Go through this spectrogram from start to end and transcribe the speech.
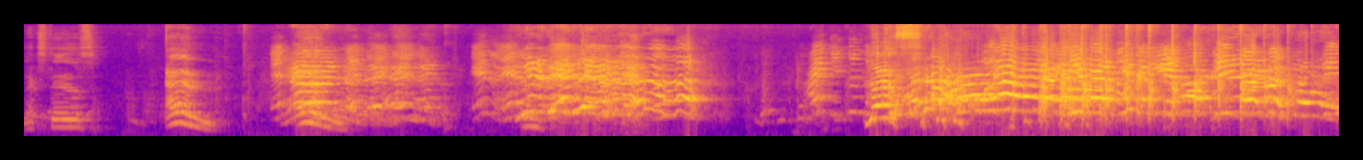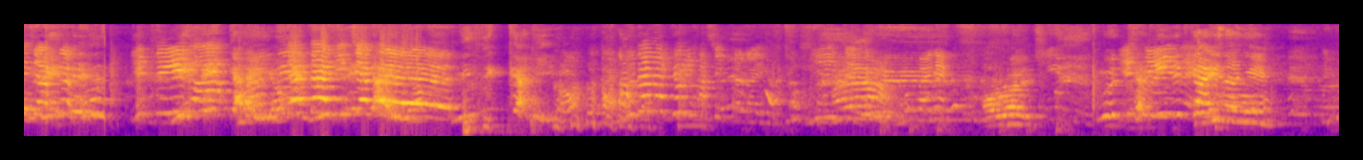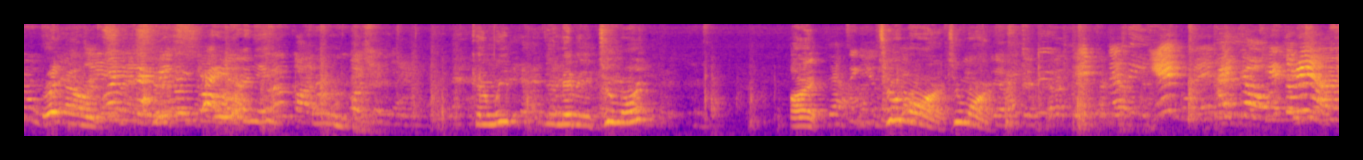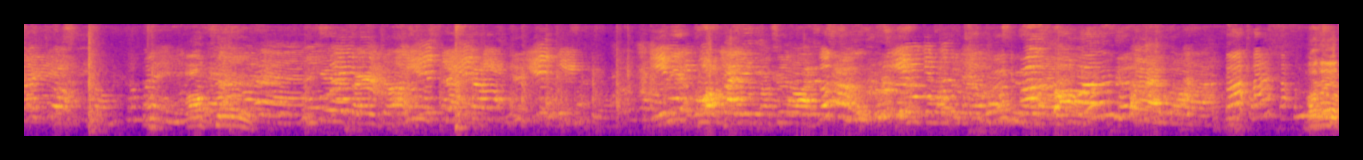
Next is N. N. Yes! All right. Can we do maybe two more? All right. Two more. Two more. Okay. All 惑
